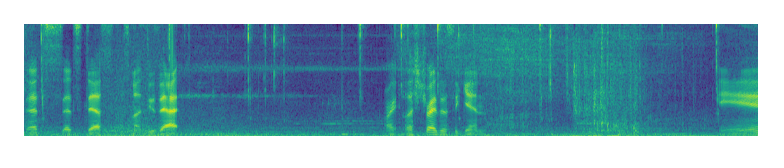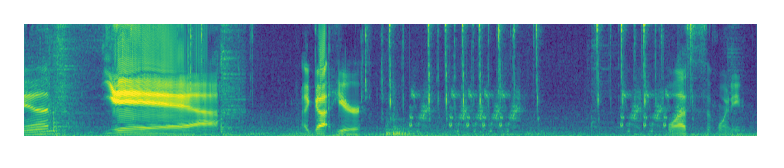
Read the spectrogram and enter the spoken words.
That's- that's death, let's not do that. Alright, let's try this again. And... Yeah! I got here. Well, that's disappointing.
